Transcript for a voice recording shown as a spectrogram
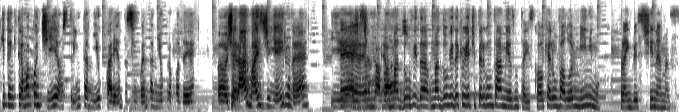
que tem que ter uma quantia, uns 30 mil, 40, 50 mil para poder uh, gerar mais dinheiro, né? E é, é, acaba... é, uma dúvida, uma dúvida que eu ia te perguntar mesmo, Thaís. Qual que era o valor mínimo para investir, né? Mas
